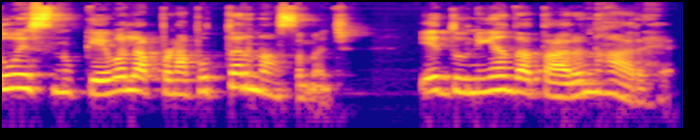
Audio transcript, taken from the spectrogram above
ਤੂੰ ਇਸ ਨੂੰ ਕੇਵਲ ਆਪਣਾ ਪੁੱਤਰ ਨਾ ਸਮਝ। ਇਹ ਦੁਨੀਆ ਦਾ ਤਾਰਨਹਾਰ ਹੈ।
